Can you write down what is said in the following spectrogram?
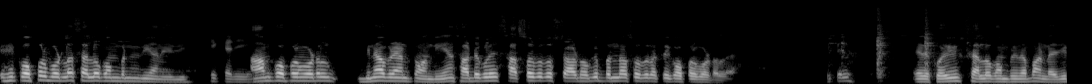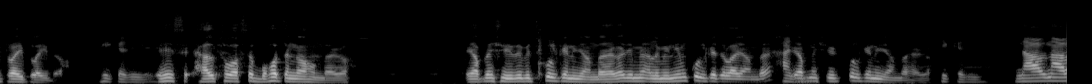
ਇਹ ਕੋਪਰ ਬੋਤਲਾਂ ਸੈਲੋ ਕੰਪਨੀ ਦੀਆਂ ਨੇ ਜੀ। ਠੀਕ ਹੈ ਜੀ। ਆਮ ਕੋਪਰ ਬੋਤਲ ਬਿਨਾ ਬ੍ਰਾਂਡ ਤੋਂ ਆਉਂਦੀਆਂ ਸਾਡੇ ਕੋਲੇ 700 ਰੁਪਏ ਤੋਂ ਸਟਾਰਟ ਹੋ ਕੇ 1500 ਰੁਪਏ ਤੱਕ ਦੀ ਕੋਪਰ ਬੋਤਲ ਹੈ? ਇਹ ਦੇਖੋ ਇਹ ਸੈਲੋ ਕੰਪਨੀ ਦਾ ਭਾਂਡਾ ਹੈ ਜੀ ਟਰਾਈ ਪਲਾਈ ਦਾ। ਠੀਕ ਹੈ ਜੀ। ਇਹ ਹੈਲਥ ਵਾਸਤੇ ਬਹੁਤ ਚੰਗਾ ਹੁੰਦਾ ਹੈਗਾ। ਇਹ ਆਪਣੇ ਸਰੀਰ ਦੇ ਵਿੱਚ ਘੁਲ ਕੇ ਨਹੀਂ ਜਾਂਦਾ ਹੈਗਾ ਜਿਵੇਂ ਐਲੂਮੀਨੀਅਮ ਘੁਲ ਕੇ ਚਲਾ ਜਾਂਦਾ ਹੈ। ਇਹ ਆਪਣੇ ਸਰੀਰ 'ਚ ਘੁਲ ਕੇ ਨਹੀਂ ਜਾਂਦਾ ਹੈਗਾ। ਠੀਕ ਹੈ ਜੀ। ਨਾਲ ਨਾਲ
